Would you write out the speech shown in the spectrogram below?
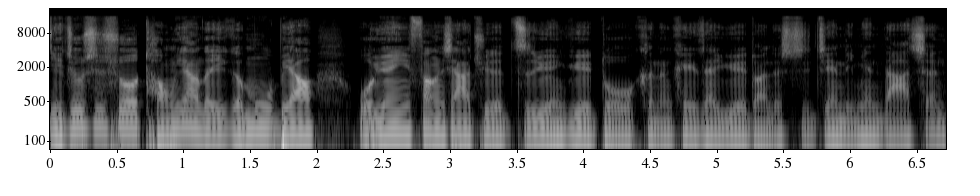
也就是说，同样的一个目标，我愿意放下去的资源越多，我可能可以在越短的时间里面达成。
